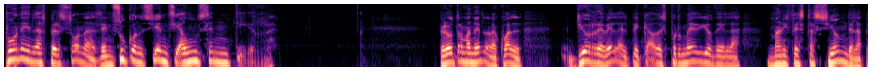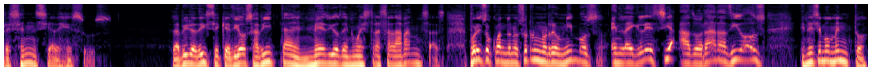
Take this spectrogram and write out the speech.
pone en las personas, en su conciencia, un sentir. Pero otra manera en la cual Dios revela el pecado es por medio de la manifestación de la presencia de Jesús. La Biblia dice que Dios habita en medio de nuestras alabanzas. Por eso cuando nosotros nos reunimos en la iglesia a adorar a Dios, en ese momento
